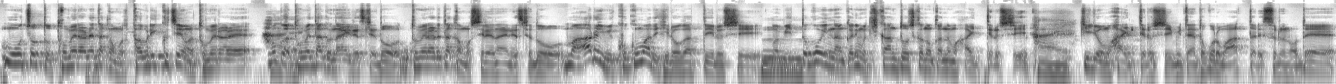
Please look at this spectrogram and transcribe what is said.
もうちょっと止められたかも、パブリックチェーンは止められ、僕は止めたくないですけど、止められたかもしれないんですけど、まあある意味ここまで広がっているし、まあビットコインなんかにも機関投資家のお金も入ってるし、はい。企業も入ってるし、みたいなところもあったりするので、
